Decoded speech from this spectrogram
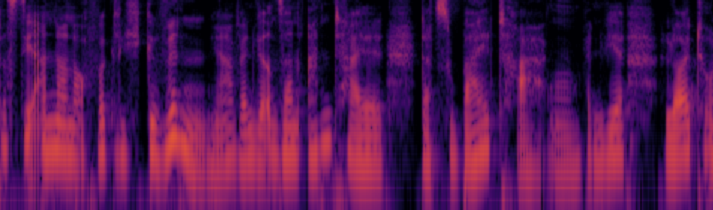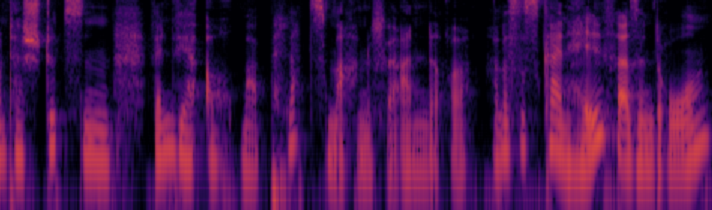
dass die anderen auch wirklich gewinnen, ja, wenn wir unseren Anteil dazu beitragen, wenn wir Leute unterstützen, wenn wir auch mal Platz machen für andere. Und das ist kein Helfersyndrom,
